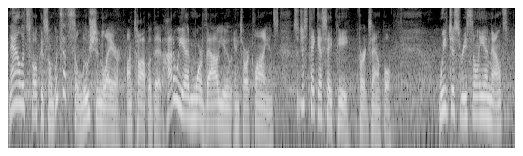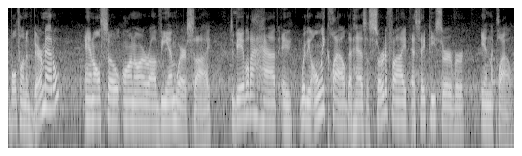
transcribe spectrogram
Now let's focus on what's that solution layer on top of it? How do we add more value into our clients? So just take SAP, for example. We've just recently announced, both on a bare metal and also on our uh, VMware side, to be able to have a, we're the only cloud that has a certified SAP server in the cloud.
